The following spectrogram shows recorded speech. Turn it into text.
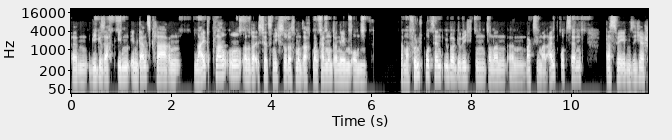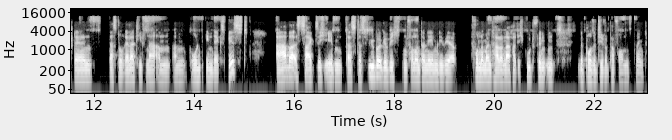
Ähm, wie gesagt, in, in ganz klaren Leitplanken. Also da ist jetzt nicht so, dass man sagt, man kann Unternehmen um sag mal, 5% übergewichten, sondern ähm, maximal 1%, dass wir eben sicherstellen, dass du relativ nah am, am Grundindex bist aber es zeigt sich eben, dass das Übergewichten von Unternehmen, die wir fundamental und nachhaltig gut finden, eine positive Performance bringt.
